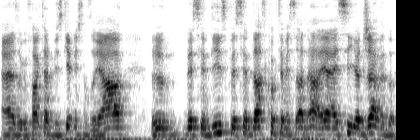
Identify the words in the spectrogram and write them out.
äh, so gefragt hat, wie es geht, nicht so, ja, bisschen dies, bisschen das, guckt er mich so an, ah, ja, I see you're German. So,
